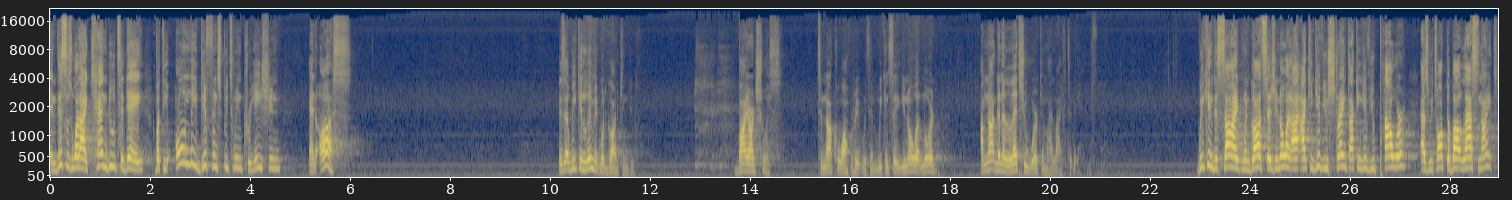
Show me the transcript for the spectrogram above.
And this is what I can do today, but the only difference between creation and us is that we can limit what God can do by our choice to not cooperate with Him. We can say, you know what, Lord, I'm not going to let you work in my life today. We can decide when God says, you know what, I, I, can give you strength, I can give you power, as we talked about last night.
